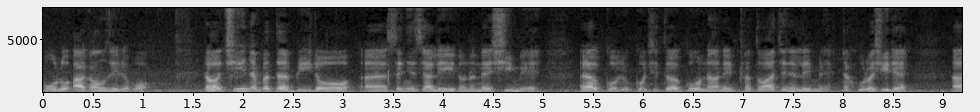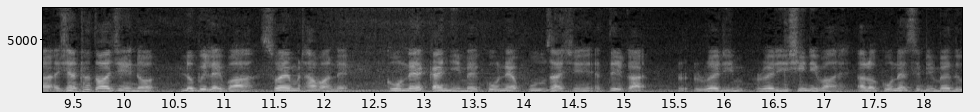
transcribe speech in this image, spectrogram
ပို့လို့အားကောင်းစေတယ်ပေါ့အဲ့တော့အချင်းနဲ့ပတ်သက်ပြီးတော့အဲစိတ်ညစ်စရာလေးတွေတော့နည်းနည်းရှိမယ် အဲ့တော့ကိုကိုချစ်တော့ကိုနားနေထွက်သွားခြင်းနေလိမ့်မယ်တခုတော့ရှိတယ်အာအရန်ထွက်သွားခြင်းတော့လွတ်ပေးလိုက်ပါဆွဲမထားပါနဲ့ကိုနဲ့ကိုက်ညီမဲ့ကိုနဲ့ဖူးစားရှင်အစ်စ်က ready ready ရှိနေပါတယ်အဲ့တော့ကိုနဲ့အဆင်ပြေမဲ့သူ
